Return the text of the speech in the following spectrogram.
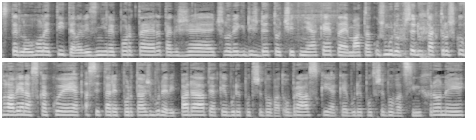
jste dlouholetý televizní reportér, takže člověk, když jde točit nějaké téma, tak už mu dopředu tak trošku v hlavě naskakuje, jak asi ta reportáž bude vypadat, jaké bude potřebovat obrázky, jaké bude potřebovat synchrony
